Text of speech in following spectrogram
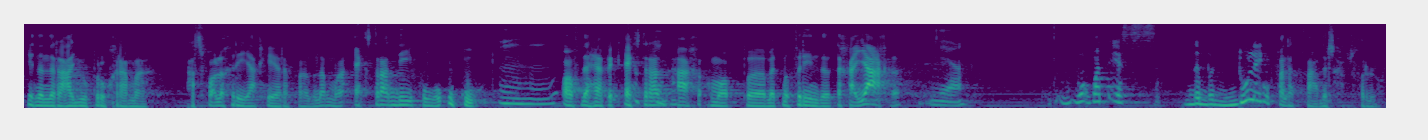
in een radioprogramma als volgt reageren van, maar extra die voor oekoe. Mm -hmm. Of dan heb ik extra dagen om op, uh, met mijn vrienden te gaan jagen. Ja. Wat is de bedoeling van het vaderschapsverlof?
